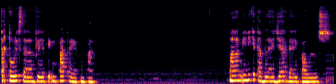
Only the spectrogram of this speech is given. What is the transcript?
Tertulis dalam Filipi 4 ayat 4. Malam ini kita belajar dari Paulus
